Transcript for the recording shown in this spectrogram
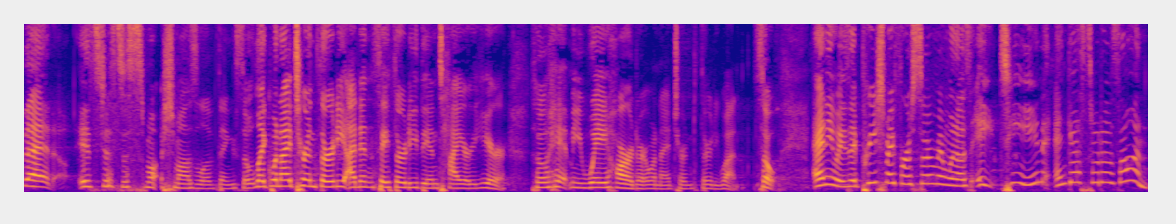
that it's just a sm- schmozzle of things. So, like when I turned 30, I didn't say 30 the entire year. So it hit me way harder when I turned 31. So, anyways, I preached my first sermon when I was 18, and guess what I was on?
